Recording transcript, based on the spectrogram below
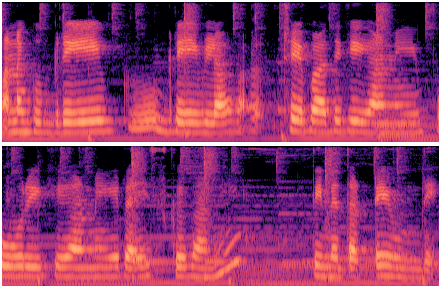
మనకు గ్రేవ్కు గ్రేవ్ లాగా చపాతీకి కానీ పూరికి కానీ రైస్కి కానీ తినేటట్టే ఉంది.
